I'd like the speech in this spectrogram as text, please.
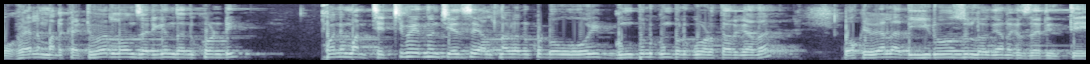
ఒకవేళ మన కటివర్లో జరిగింది అనుకోండి పోనీ మన చర్చి మీద నుంచి చేసి వెళ్తున్నాడు అనుకుంటే ఓ గుంపులు గుంపులు కొడతారు కదా. ఒకవేళ అది ఈ రోజుల్లో కనుక జరిగితే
